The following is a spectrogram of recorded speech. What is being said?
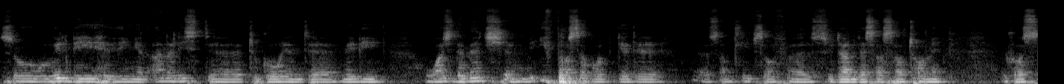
So we will be having an analyst uh, to go and uh, maybe watch the match and, if possible, get uh, some clips of uh, Sudan versus Sao Tome. Because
